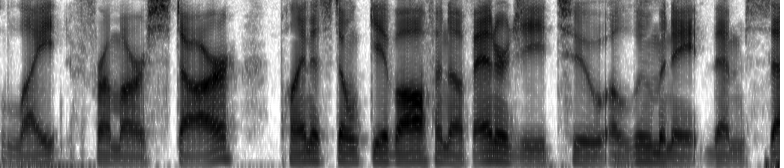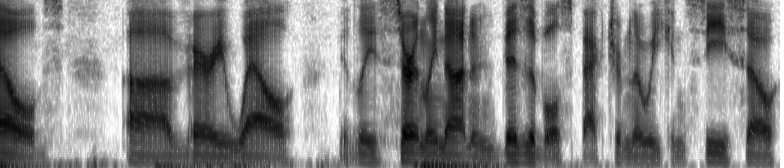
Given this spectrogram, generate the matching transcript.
light from our star. Planets don't give off enough energy to illuminate themselves uh, very well. At least, certainly not an invisible spectrum that we can see. So,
